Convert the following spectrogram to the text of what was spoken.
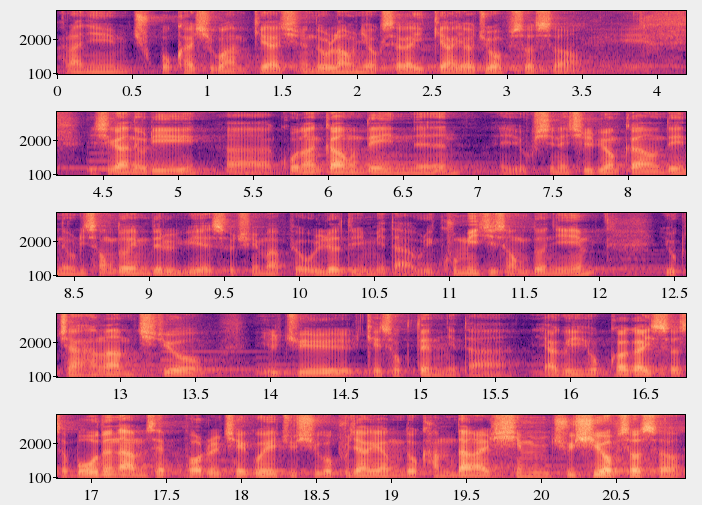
하나님 축복하시고 함께 하시는 놀라운 역사가 있게 하여 주옵소서. 이 시간 우리 어, 고난 가운데 있는 육신의 질병 가운데 있는 우리 성도님들을 위해서 주님 앞에 올려드립니다. 우리 구미지 성도님 6차 항암 치료 일주일 계속됩니다. 약의 효과가 있어서 모든 암세포를 제거해 주시고 부작용도 감당할 힘 주시옵소서.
